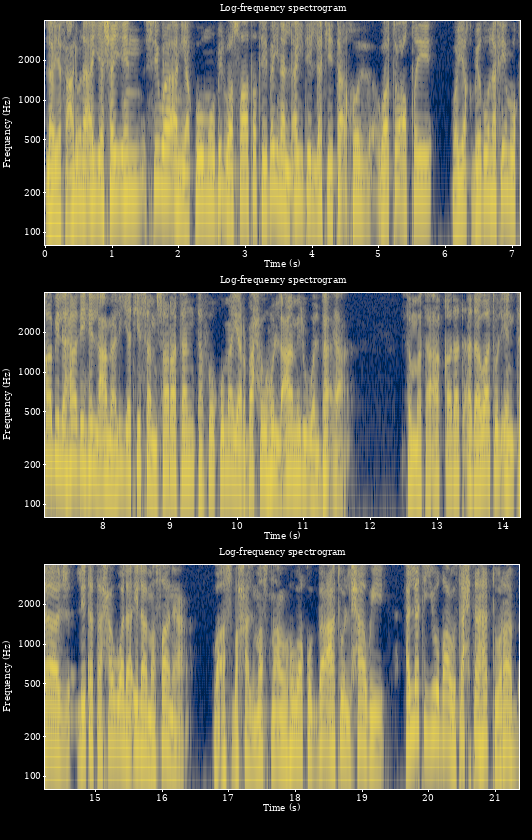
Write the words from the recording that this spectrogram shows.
لا يفعلون أي شيء سوى أن يقوموا بالوساطة بين الأيدي التي تأخذ وتعطي ويقبضون في مقابل هذه العملية سمسرة تفوق ما يربحه العامل والبائع. ثم تعقدت أدوات الإنتاج لتتحول إلى مصانع وأصبح المصنع هو قبعة الحاوي التي يوضع تحتها التراب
